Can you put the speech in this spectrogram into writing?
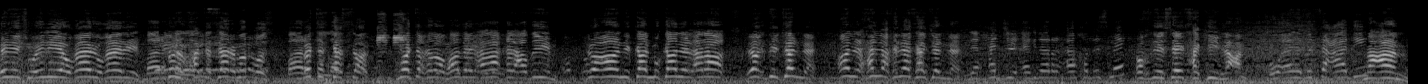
اللي شو اللي وغيري وغيري كلهم حتى مطلس بارك الله. بتتكسر ما تخرب هذا العراق العظيم. لو اني كان مكان العراق ياخذي جنة أنا الحلة خليتها جنة. زين حجي أقدر أخذ اسمك؟ اخذي سيد حكيم نعم. بالسعادي؟ نعم.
